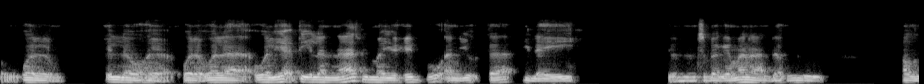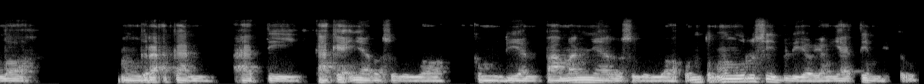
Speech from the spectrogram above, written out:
Wal illa wala wala wal ya'ti ila nas bima yuhibbu an yu'ta ilaih. Dan sebagaimana dahulu Allah menggerakkan hati kakeknya Rasulullah, kemudian pamannya Rasulullah untuk mengurusi beliau yang yatim itu,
